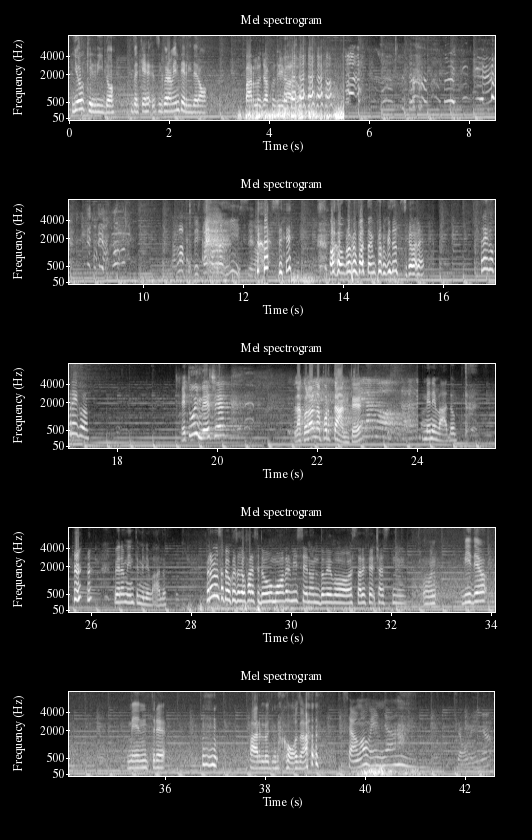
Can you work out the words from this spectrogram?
Io che rido, perché sicuramente riderò. Parlo già così, vado? Carlotta, sei stata bravissima! sì, ho proprio fatto improvvisazione. Prego, prego. E tu invece? La colonna portante? Me ne vado. Veramente me ne vado. Però non sapevo cosa devo fare, se dovevo muovermi, se non dovevo stare fermo. Cioè, mm, Un video mentre parlo di una cosa. Siamo a Megna. Siamo Megna.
